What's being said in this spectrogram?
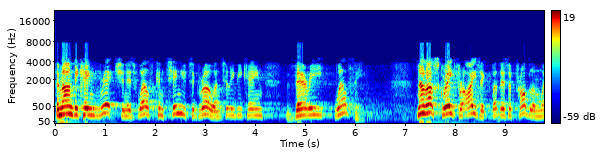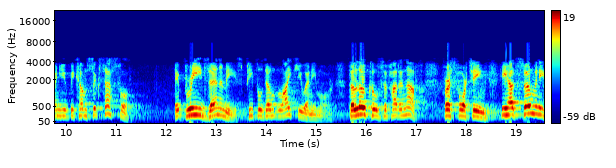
The man became rich and his wealth continued to grow until he became very wealthy. Now that's great for Isaac, but there's a problem when you become successful. It breeds enemies. People don't like you anymore. The locals have had enough. Verse 14 He had so many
